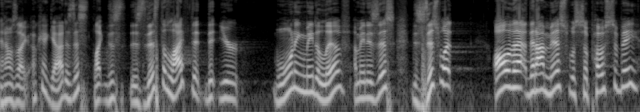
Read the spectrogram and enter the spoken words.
and I was like, okay, God, is this like this? Is this the life that, that you're wanting me to live? I mean, is this is this what all of that that I missed was supposed to be?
